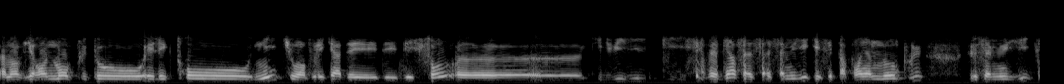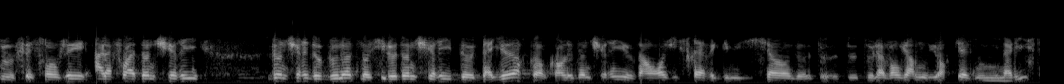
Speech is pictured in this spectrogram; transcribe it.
un environnement plutôt électronique ou en tous les cas des, des, sons euh, qui lui qui servaient bien sa, sa musique. Et c'est pas pour rien non plus que sa musique me fait songer à la fois à Don Cherry Don Cherry de Blue Note, mais aussi le Don Cherry d'ailleurs, quand, le Don Cherry va enregistrer avec des musiciens de, de, de, de l'avant-garde new-yorkaise minimaliste.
